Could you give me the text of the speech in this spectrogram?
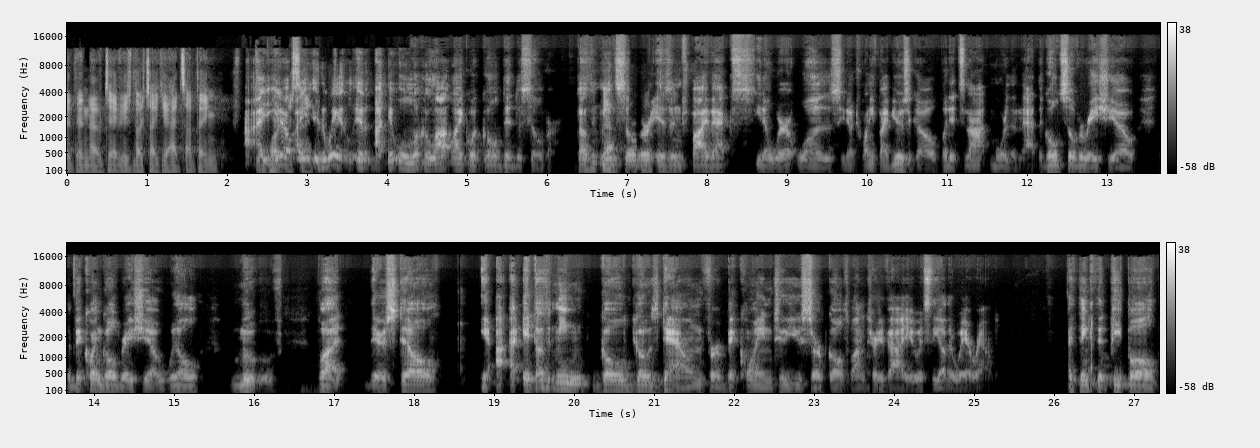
I didn't know, Dave. You looked like you had something. I, you know, I, the way it, it, it will look a lot like what gold did to silver. Doesn't mean yeah. silver isn't 5x, you know, where it was, you know, 25 years ago, but it's not more than that. The gold silver ratio, the Bitcoin gold ratio will move, but there's still, yeah, I, it doesn't mean gold goes down for Bitcoin to usurp gold's monetary value. It's the other way around. I think that people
